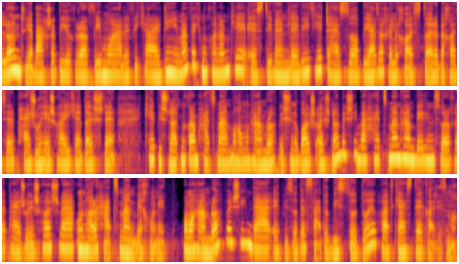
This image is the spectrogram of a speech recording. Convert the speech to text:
الان توی بخش بیوگرافی معرفی کردیم من فکر می‌کنم که استیون لویت یه جذابیت خیلی خاص داره به خاطر پژوهش هایی که داشته که پیشنهاد می‌کنم حتما با همون همراه بشین و باش آشنا بشین و حتما هم برین سراغ پژوهش هاش و اونها رو حتما بخونید. با ما همراه باشین در اپیزود 122 پادکست کاریزما.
